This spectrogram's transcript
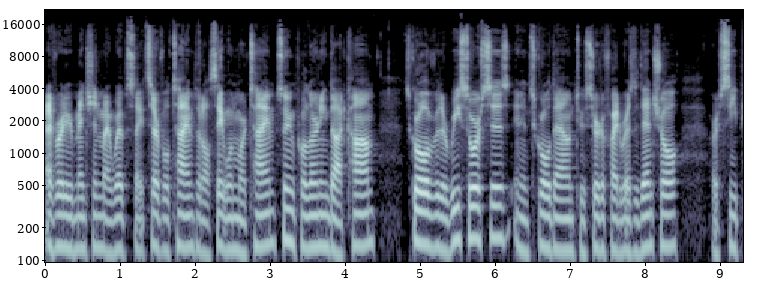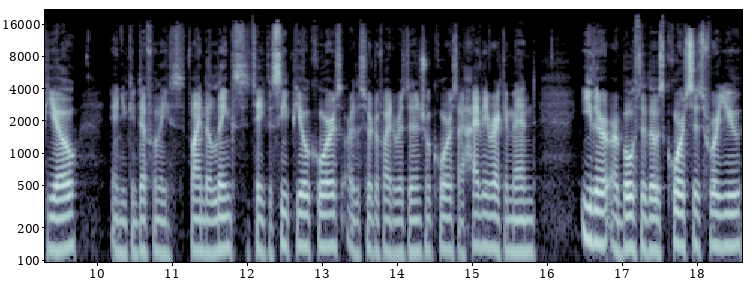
I've already mentioned my website several times, but I'll say one more time swimmingpoollearning.com. Scroll over the resources and then scroll down to certified residential or CPO and you can definitely find the links to take the CPO course or the certified residential course. I highly recommend either or both of those courses for you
